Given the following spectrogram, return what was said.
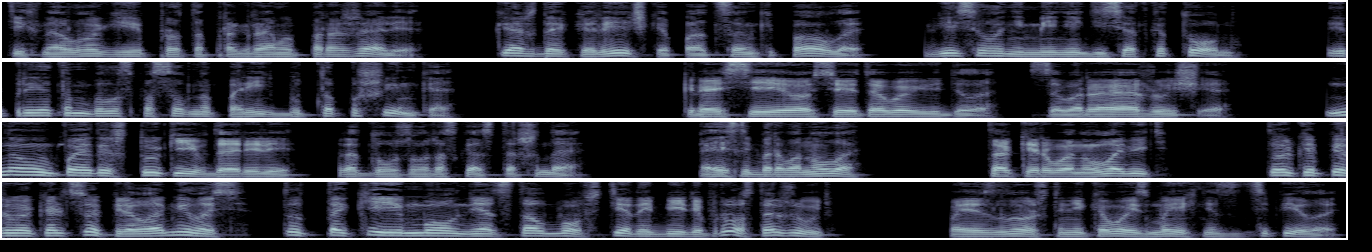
Технологии протопрограммы поражали. Каждое колечко, по оценке Павла, весило не менее десятка тонн и при этом было способно парить, будто пушинка. «Красиво все это выглядело, завораживающе. Ну, по этой штуке и вдарили», — продолжил рассказ старшина. «А если бы рвануло?» «Так и рвануло ведь. Только первое кольцо переломилось, тут такие молнии от столбов стены били, просто жуть. Повезло, что никого из моих не зацепило.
